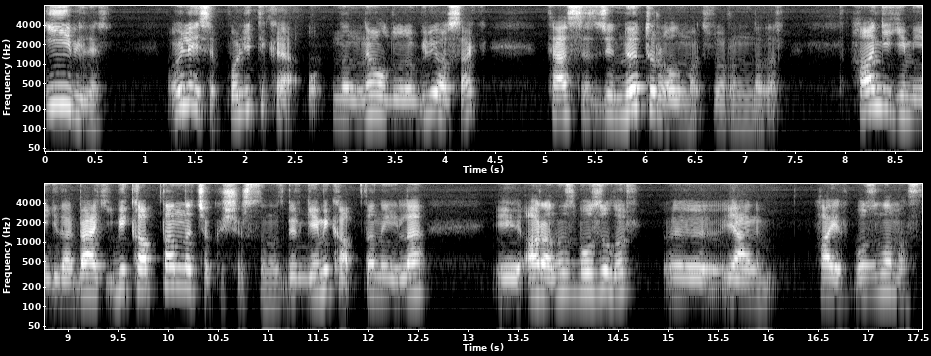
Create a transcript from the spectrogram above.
iyi bilir. Öyleyse politikanın ne olduğunu biliyorsak telsizci nötr olmak zorundadır. Hangi gemiye gider? Belki bir kaptanla çakışırsınız. Bir gemi kaptanıyla e, aranız bozulur. E, yani hayır bozulamaz.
